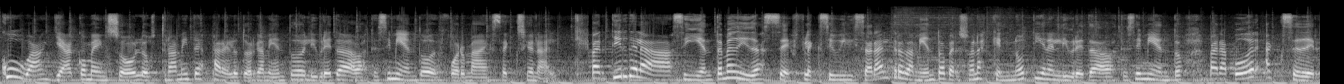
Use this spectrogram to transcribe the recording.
Cuba ya comenzó los trámites para el otorgamiento de libreta de abastecimiento de forma excepcional. A partir de la siguiente medida se flexibilizará el tratamiento a personas que no tienen libreta de abastecimiento para poder acceder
